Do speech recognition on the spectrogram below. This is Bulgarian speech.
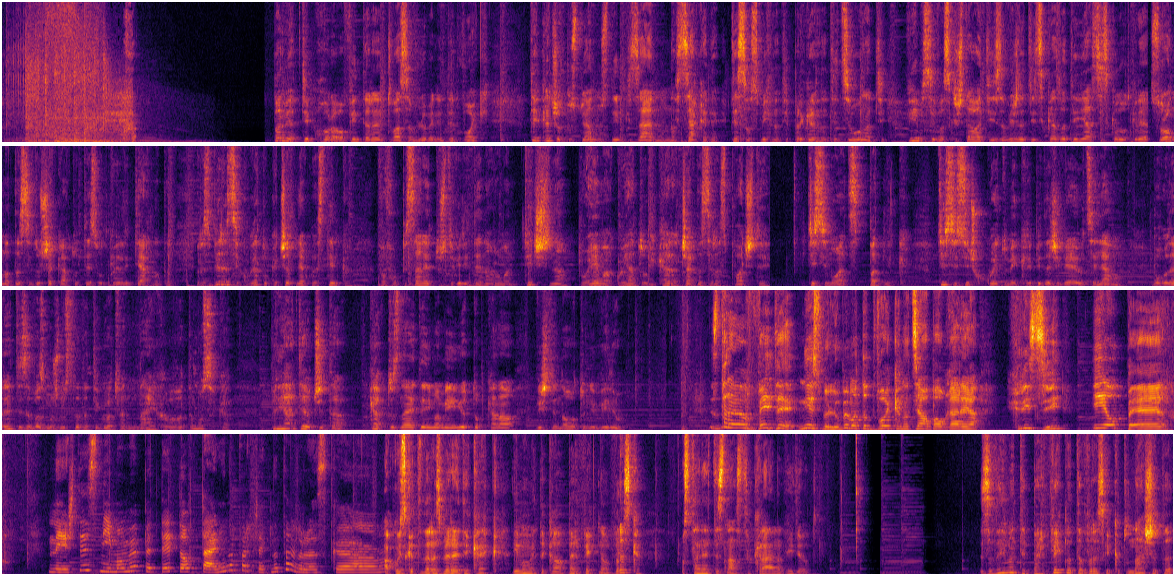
Първият тип хора в интернет това са влюбените двойки. Те качват постоянно снимки заедно, навсякъде. Те са усмихнати, прегърнати, целунати. Вие им се възхищавате и завиждате и си казвате и аз искам да открия сродната си душа, както те са открили тяхната. Разбира се, когато качат някоя снимка, в описанието ще видите една романтична поема, която ви кара чак да се разплачете. Ти си моят спътник. Ти си всичко, което ме крепи да живея и оцелявам. Благодаря ти за възможността да ти готвя най-хубавата мусака. Приятелчета, както знаете имаме и YouTube канал, вижте новото ни видео. Здравейте! Ние сме любимата двойка на цяла България, Хриси и Елпер. Днес ще снимаме пете топ тайни на перфектната връзка. Ако искате да разберете как имаме такава перфектна връзка, останете с нас до края на видеото. За да имате перфектната връзка като нашата,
